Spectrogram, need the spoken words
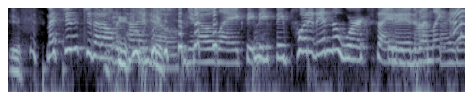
if My students do that all the time, though. you know, like they, they, they put it in the works cited, did and I'm like, "Ah."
